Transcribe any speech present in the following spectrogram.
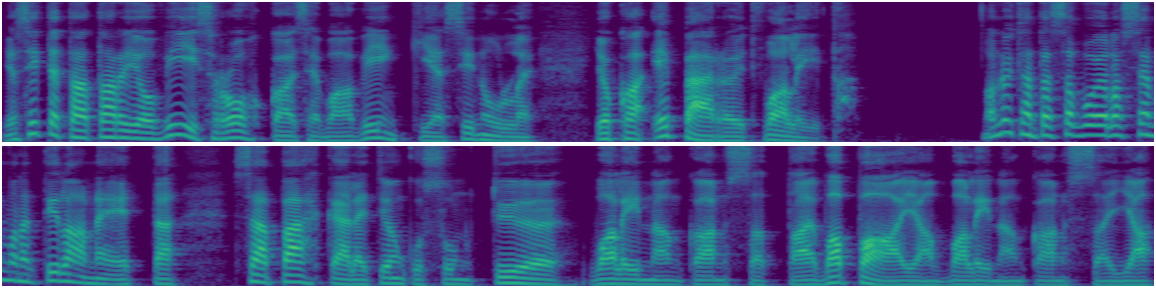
Ja sitten tämä tarjoaa viisi rohkaisevaa vinkkiä sinulle, joka epäröit valita. No nythän tässä voi olla semmoinen tilanne, että sä pähkäilet jonkun sun työvalinnan kanssa tai vapaa-ajan valinnan kanssa ja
